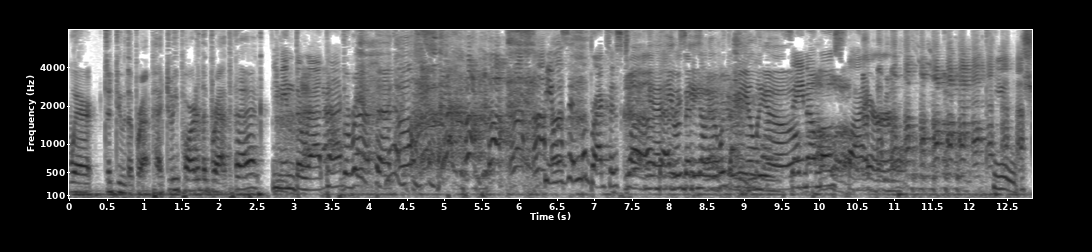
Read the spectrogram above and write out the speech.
where to do the Brat Pack to be part of the Brat Pack, You mean the Rat Pack? the Rat Pack. Oh, he was in the Breakfast Club. yeah, he was Everybody out with knows. Emilio. St. Elmo's Fire. Huge.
